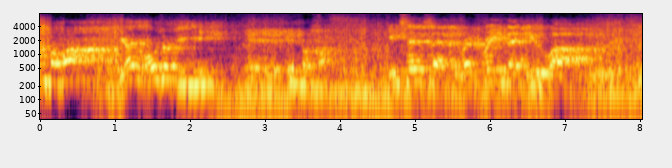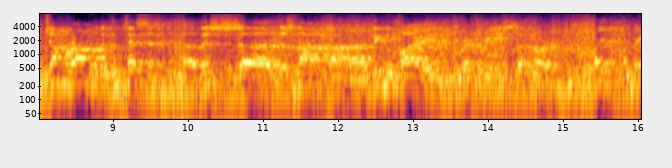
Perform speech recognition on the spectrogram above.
審判はいわゆるオーソリティに、えー、影響します He says that the referee that you uh, jump around with a contestant, uh, this uh, does not uh, dignify the referee's authority. はい、はじめ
